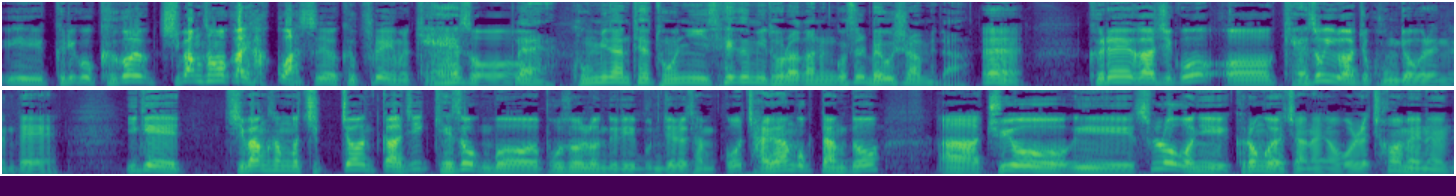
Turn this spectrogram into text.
이 그리고 그걸 지방선거까지 갖고 왔어요 그 프레임을 계속. 네. 국민한테 돈이 세금이 돌아가는 것을 매우 싫어합니다. 예. 그래가지고 어 계속 이와가지고 공격을 했는데 이게 지방선거 직전까지 계속 뭐 보수 언론들이 문제를 삼고 자유한국당도 아 주요 이 슬로건이 그런 거였잖아요. 원래 처음에는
